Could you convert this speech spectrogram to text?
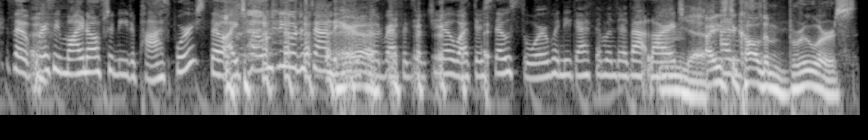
so firstly, mine often need a passport. So I totally understand the Eircode reference. But you know what? They're so sore when you get them when they're that large. Mm, yeah. I used to call them brewers.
